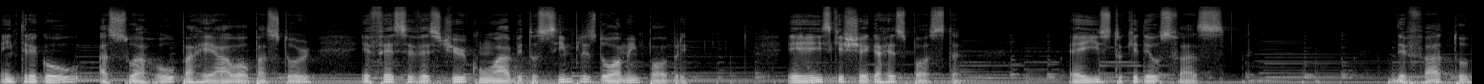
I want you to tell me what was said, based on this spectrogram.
Entregou a sua roupa real ao pastor e fez-se vestir com o hábito simples do homem pobre. E eis que chega a resposta: É isto que Deus faz. De fato,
